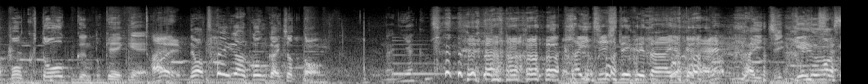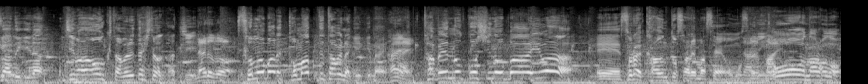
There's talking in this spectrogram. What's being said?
は僕と奥君と KK、はい。でも大河は今回ちょっと何役？配置してくれた役ね。配置。ゲームマスター的な一番多く食べれた人が勝ち。なるほど。その場で止まって食べなきゃいけない、はい。食べ残しの場合は、えーそれはカウントされません重さに。おおなるほど。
